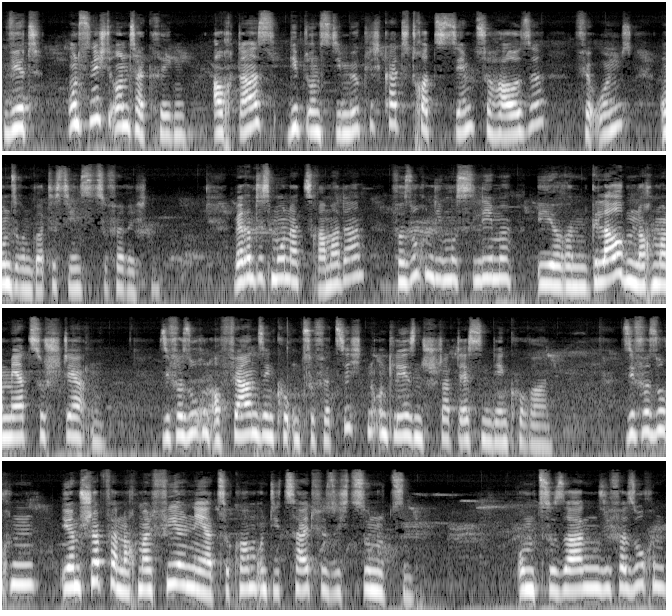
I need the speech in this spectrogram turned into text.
wird uns nicht unterkriegen. Auch das gibt uns die Möglichkeit, trotzdem zu Hause für uns unseren Gottesdienst zu verrichten. Während des Monats Ramadan versuchen die Muslime ihren Glauben nochmal mehr zu stärken. Sie versuchen auf Fernsehen gucken zu verzichten und lesen stattdessen den Koran. Sie versuchen, ihrem Schöpfer nochmal viel näher zu kommen und die Zeit für sich zu nutzen. Um zu sagen, sie versuchen,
